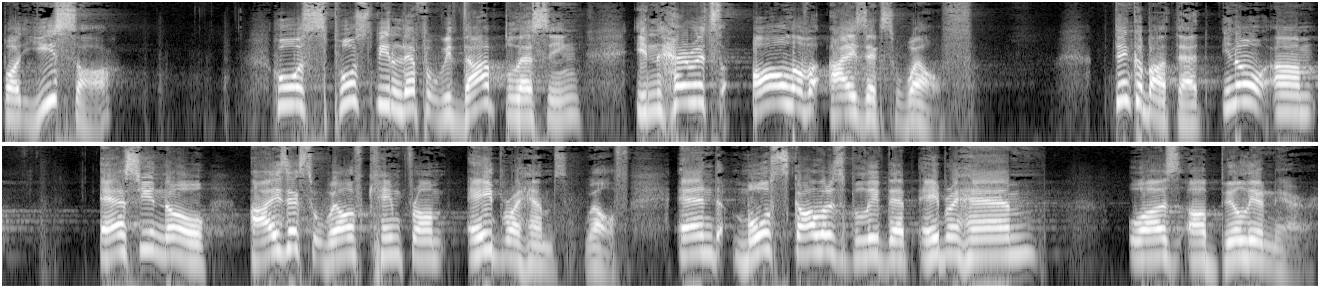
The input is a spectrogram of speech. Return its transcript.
But Esau, who was supposed to be left without blessing, inherits all of Isaac's wealth. Think about that. You know, um, as you know, Isaac's wealth came from Abraham's wealth. And most scholars believe that Abraham was a billionaire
